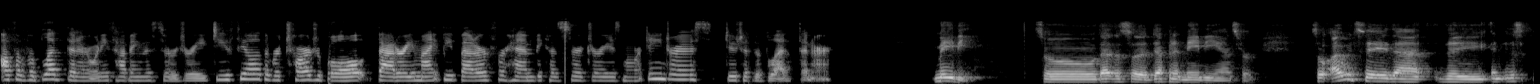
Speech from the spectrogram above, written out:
off of a blood thinner when he's having the surgery. Do you feel the rechargeable battery might be better for him because surgery is more dangerous due to the blood thinner? Maybe. So that's a definite maybe answer. So I would say that the, and this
